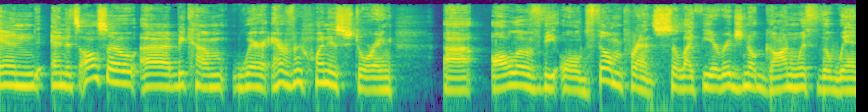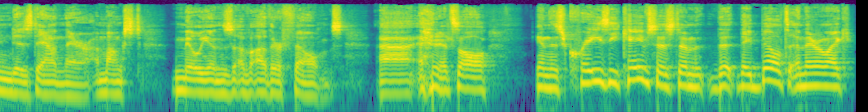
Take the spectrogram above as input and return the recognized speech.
and and it's also uh, become where everyone is storing uh, all of the old film prints so like the original gone with the wind is down there amongst millions of other films uh, and it's all in this crazy cave system that they built and they're like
